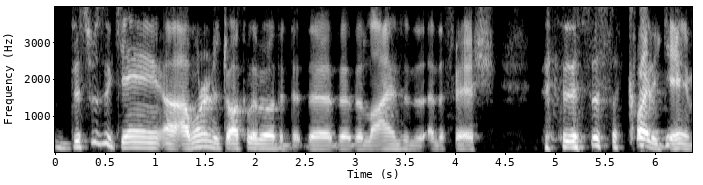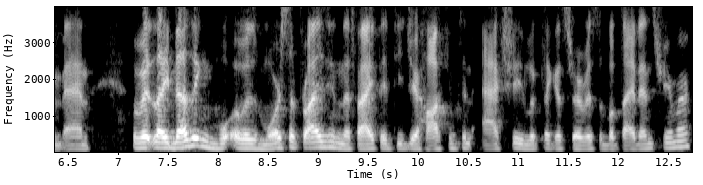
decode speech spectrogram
this was a game. Uh, I wanted to talk a little bit about the, the, the, the Lions and the, and the fish. this is like quite a game, man. But like nothing was more surprising than the fact that TJ Hockenson actually looked like a serviceable tight end streamer.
